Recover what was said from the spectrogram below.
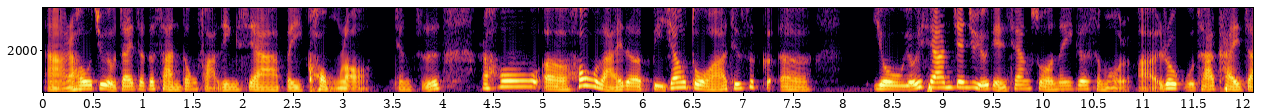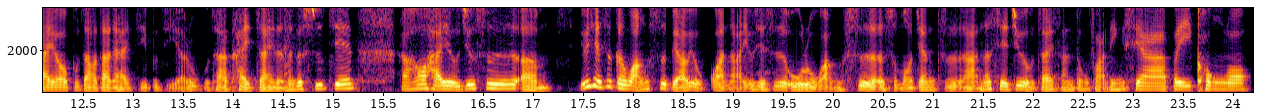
啊，然后就有在这个煽动法令下被控了。这样子，然后呃，后来的比较多啊，就是呃，有有一些案件就有点像说那个什么啊，肉骨茶开斋哦，不知道大家还记不记啊，肉骨茶开斋的那个事件。然后还有就是嗯、有一些是跟王室比较有关的啦，有些是侮辱王室什么这样子啊，那些就有在山东法令下被控咯。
